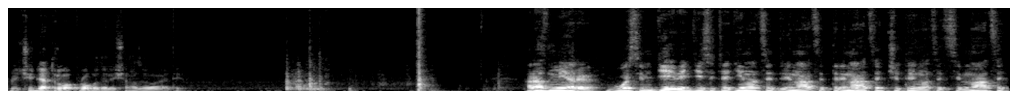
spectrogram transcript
Ключи для трубопроводов еще называют их. Размеры 8, 9, 10, 11, 12, 13, 14, 17,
